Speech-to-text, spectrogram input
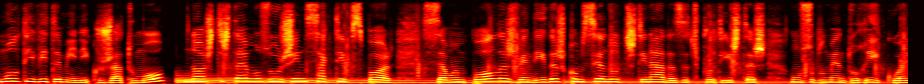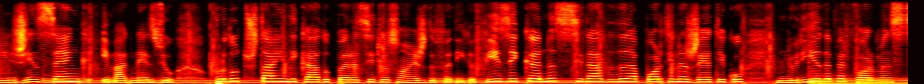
Multivitamínico já tomou? Nós testamos o Gins Active Sport. São ampolas vendidas como sendo destinadas a desportistas. Um suplemento rico em ginseng e magnésio. O produto está indicado para situações de fadiga física, necessidade de aporte energético, melhoria da performance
